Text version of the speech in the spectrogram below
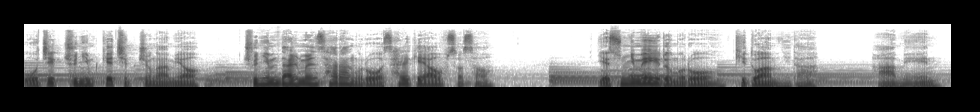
오직 주님께 집중하며 주님 닮은 사랑으로 살게 하옵소서. 예수님의 이름으로 기도합니다. 아멘.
